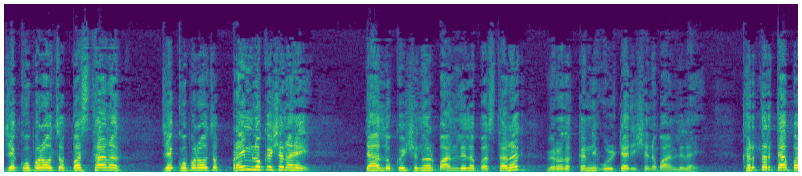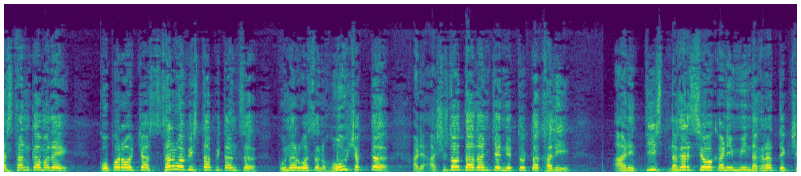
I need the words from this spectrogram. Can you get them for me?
जे कोपरावचं बस स्थानक जे कोपरावचं प्राईम लोकेशन आहे त्या लोकेशनवर बांधलेलं बस स्थानक विरोधकांनी उलट्या दिशेनं बांधलेलं आहे. खरं तर त्या बसस्थानकामध्ये कोपरावच्या सर्व विस्थापितांचं पुनर्वसन होऊ शकतं. आणि आशुतोष दादांच्या नेतृत्वाखाली आणि तीस नगरसेवक आणि मी नगराध्यक्ष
